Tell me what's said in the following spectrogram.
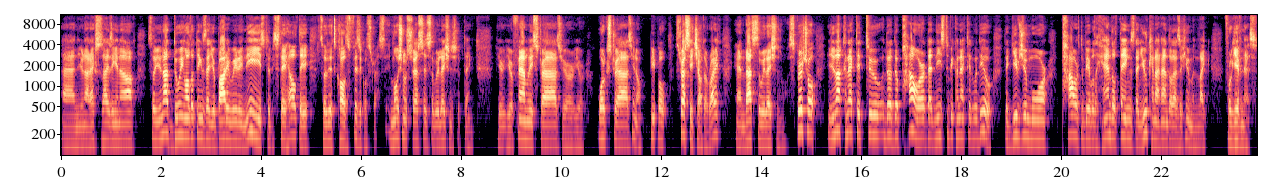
and you're not exercising enough. So you're not doing all the things that your body really needs to stay healthy. So it's called physical stress. Emotional stress is a relationship thing. Your, your family stress, your, your work stress, you know, people stress each other, right? And that's the relationship. Spiritual, you're not connected to the, the power that needs to be connected with you, that gives you more power to be able to handle things that you cannot handle as a human, like forgiveness.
